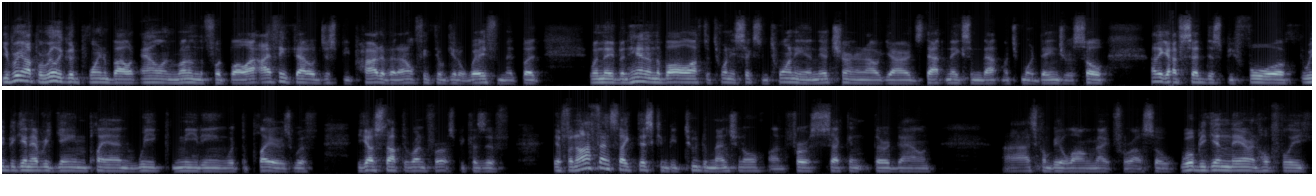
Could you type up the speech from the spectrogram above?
You bring up a really good point about Allen running the football. I, I, think that'll just be part of it. I don't think they'll get away from it. But when they've been handing the ball off to 26 and 20 and they're churning out yards, that makes them that much more dangerous. So I think I've said this before. We begin every game plan week meeting with the players with you got to stop the run first because if if an offense like this can be two dimensional on first, second, third down, uh, it's going to be a long night for us. So we'll begin there and hopefully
